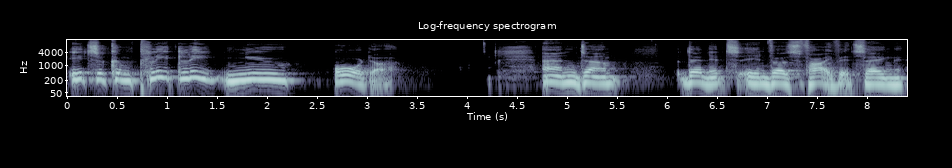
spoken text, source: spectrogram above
it's a completely new order. And um, then it's in verse 5, it's saying,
